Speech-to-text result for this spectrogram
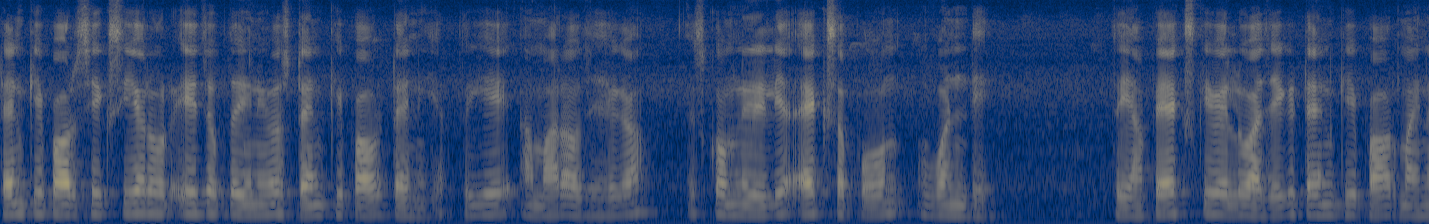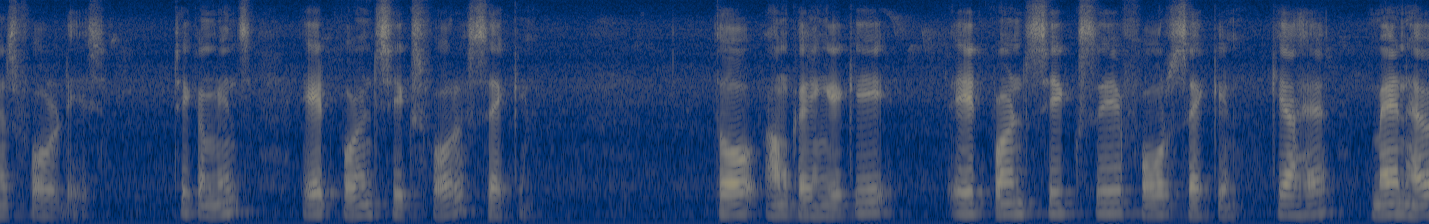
टेन की पावर सिक्स ईयर और age of the universe ten की पावर टेन ईयर तो ये हमारा हो जाएगा। इसको हमने ले लिया एक्स अपॉन वन डे तो यहाँ पे एक्स की वैल्यू आ जाएगी टेन की पावर माइनस फोर डेज़ ठीक है means eight point six four second तो हम कहेंगे कि eight point six four second क्या है? Man have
